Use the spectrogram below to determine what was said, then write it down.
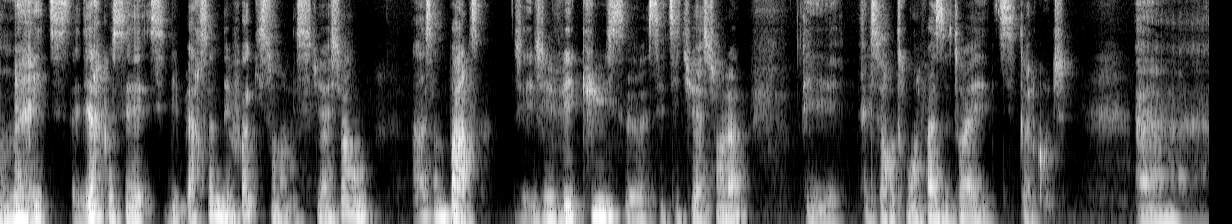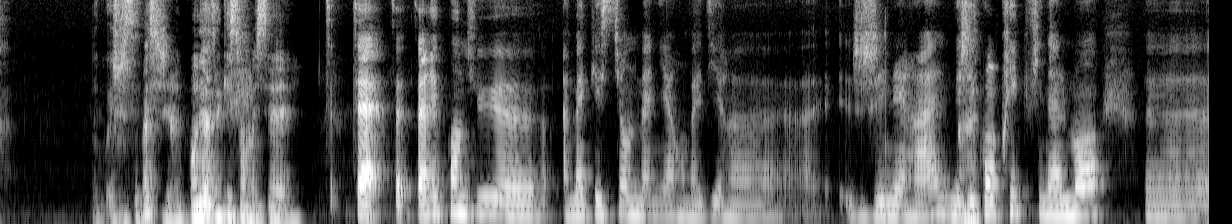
mérite. C'est-à-dire que c'est, des personnes, des fois, qui sont dans des situations où ah, ça me parle, ça. J'ai, vécu ce, cette situation-là et elle se retrouve en face de toi et c'est toi le coach. Euh, donc, je ne sais pas si j'ai répondu à ta question, mais c'est. Tu as, as, répondu euh, à ma question de manière, on va dire, euh, générale, mais ouais. j'ai compris que finalement, euh,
